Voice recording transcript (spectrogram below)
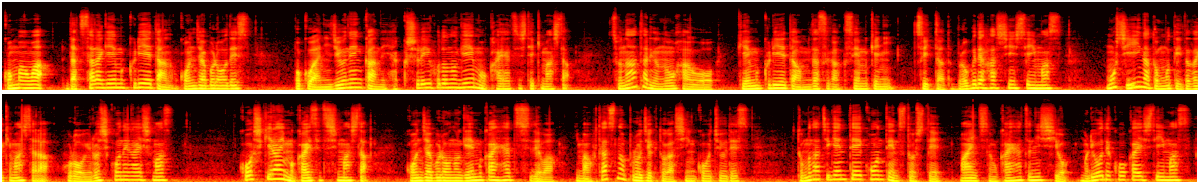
こんばんは。脱サラゲームクリエイターのコンジャブローです。僕は20年間で100種類ほどのゲームを開発してきました。そのあたりのノウハウをゲームクリエイターを目指す学生向けに Twitter とブログで発信しています。もしいいなと思っていただけましたらフォローよろしくお願いします。公式 LINE も開設しました。コンジャブローのゲーム開発室では今2つのプロジェクトが進行中です。友達限定コンテンツとして毎日の開発日誌を無料で公開しています。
